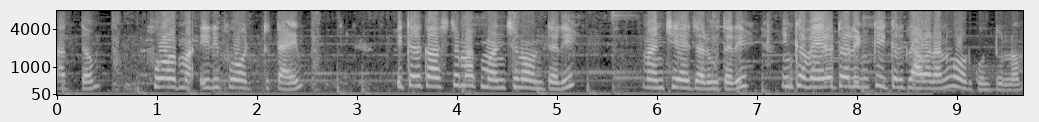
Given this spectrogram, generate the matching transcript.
వస్తాం ఫోర్ ఇది ఫోర్త్ టైం. ఇక్కడికి వస్తే మాకు మంచిగా ఉంటుంది. మంచిగా జరుగుతుంది. ఇంకా వేరే ఇంకా ఇక్కడికి రావాలని కోరుకుంటున్నాం.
